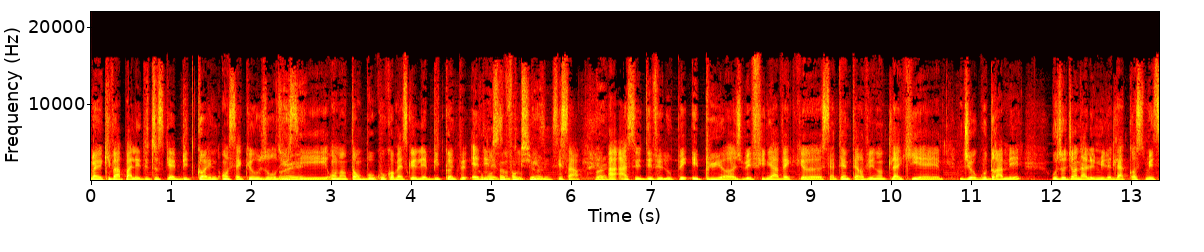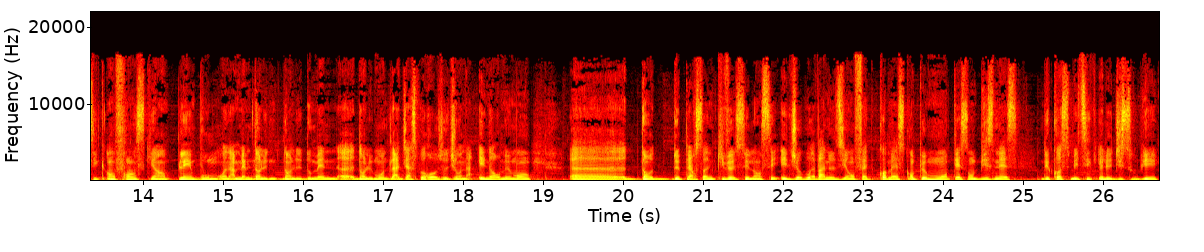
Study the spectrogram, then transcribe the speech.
euh, qui va parler de tout ce qui est Bitcoin. On sait qu'aujourd'hui, Ouais. c'est, on entend beaucoup comment est-ce que les Bitcoins peuvent aider Comment les ça entreprises. fonctionne? C'est ça, Ouais. à, à se développer. Et puis, euh, je vais finir avec euh, cette intervenante là qui est Diogo Dramé. Aujourd'hui, on a le milieu de la cosmétique en France qui est en plein boom. On a même dans le dans le domaine, euh, dans le monde de la diaspora aujourd'hui, on a énormément euh, de personnes qui veulent se lancer. Et Diogo va nous dire en fait comment est-ce qu'on peut monter son business de cosmétique et le distribuer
